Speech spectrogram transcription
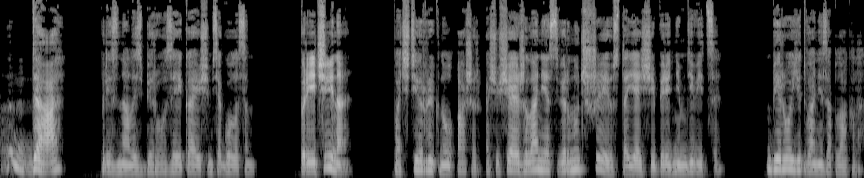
«Да», — призналась Беро заикающимся голосом. «Причина?» Почти рыкнул Ашер, ощущая желание свернуть шею стоящей перед ним девицы. Беро едва не заплакала.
